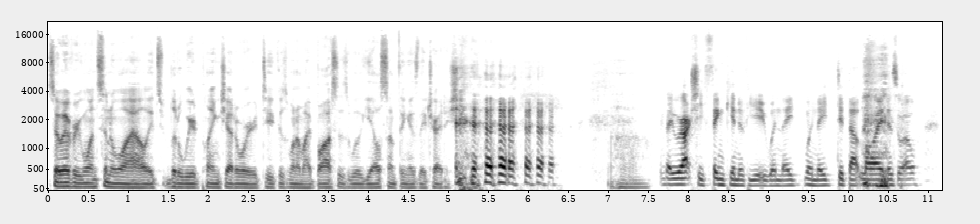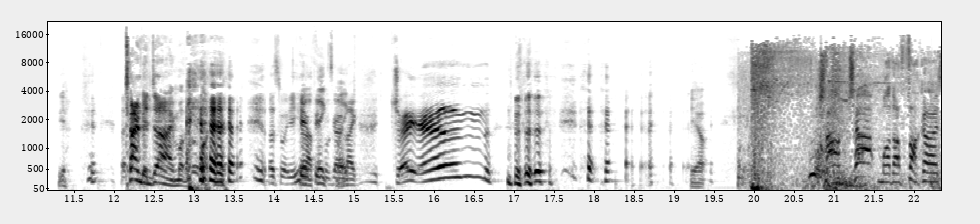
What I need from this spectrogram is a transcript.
So every once in a while, it's a little weird playing Shadow Warrior 2 because one of my bosses will yell something as they try to shoot me. They were actually thinking of you when they when they did that line as well. Yeah. Time to die, motherfucker. That's what you hear Oh, people thanks, go Mike. like, JM. yeah. Chop chop, motherfuckers!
